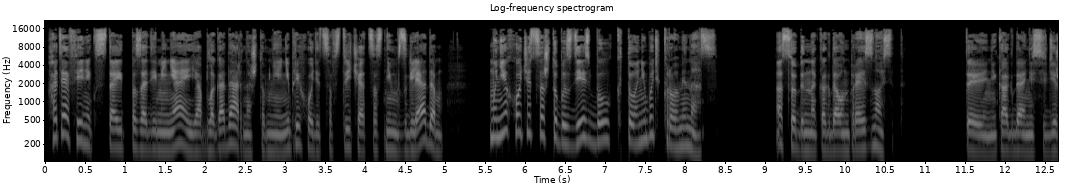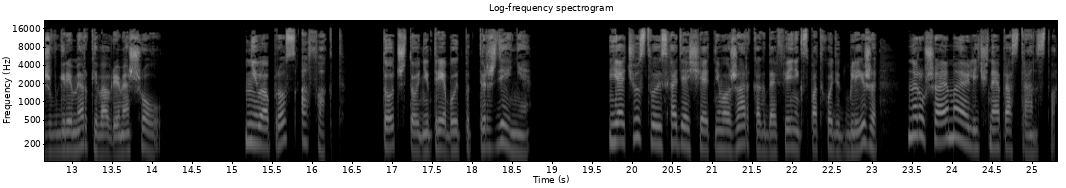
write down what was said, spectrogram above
Хотя Феникс стоит позади меня, и я благодарна, что мне не приходится встречаться с ним взглядом, мне хочется, чтобы здесь был кто-нибудь кроме нас. Особенно, когда он произносит. «Ты никогда не сидишь в гримерке во время шоу». Не вопрос, а факт. Тот, что не требует подтверждения. Я чувствую исходящий от него жар, когда Феникс подходит ближе, нарушая мое личное пространство.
